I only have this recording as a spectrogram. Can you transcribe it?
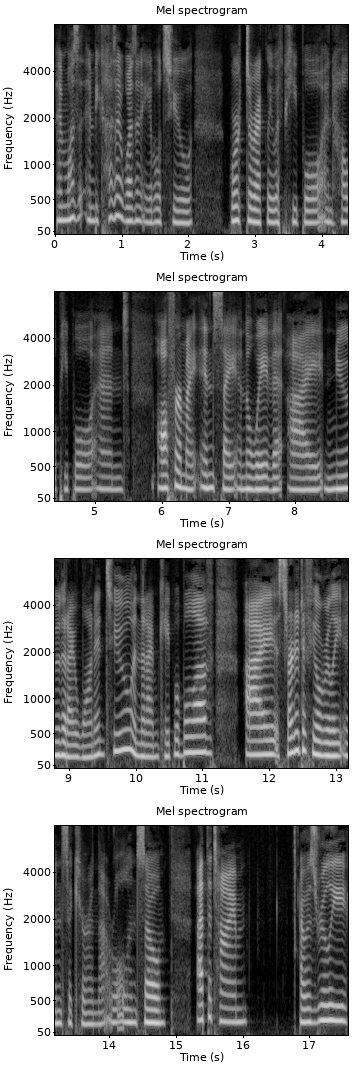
and was and because I wasn't able to work directly with people and help people and offer my insight in the way that I knew that I wanted to and that I'm capable of, I started to feel really insecure in that role. And so at the time, I was really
